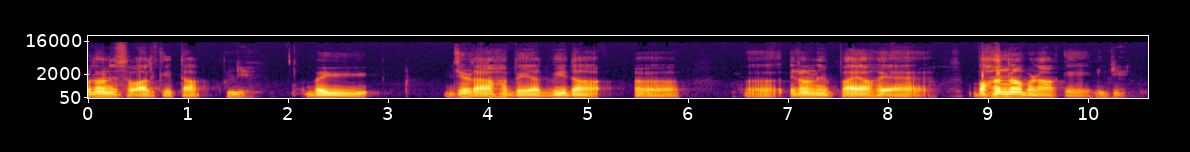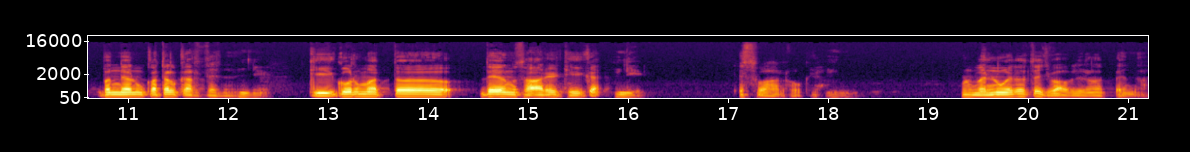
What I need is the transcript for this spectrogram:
ਉਹਨਾਂ ਨੇ ਸਵਾਲ ਕੀਤਾ। ਜੀ। ਬਈ ਜਿਹੜਾ ਆਹ ਬੇਅਦਬੀ ਦਾ ਇਹਨਾਂ ਨੇ ਪਾਇਆ ਹੋਇਆ ਹੈ ਬਹਾਨਾ ਬਣਾ ਕੇ ਜੀ। ਬੰਦਿਆਂ ਨੂੰ ਕਤਲ ਕਰਦੇ ਨੇ ਜੀ। ਕੀ ਗੁਰਮਤ ਦੇ ਅਨੁਸਾਰ ਇਹ ਠੀਕ ਹੈ? ਜੀ। ਇਹ ਸਵਾਲ ਹੋ ਗਿਆ। ਹੁਣ ਮੈਨੂੰ ਇਹਦਾ ਤੇ ਜਵਾਬ ਦੇਣਾ ਪੈਂਦਾ।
